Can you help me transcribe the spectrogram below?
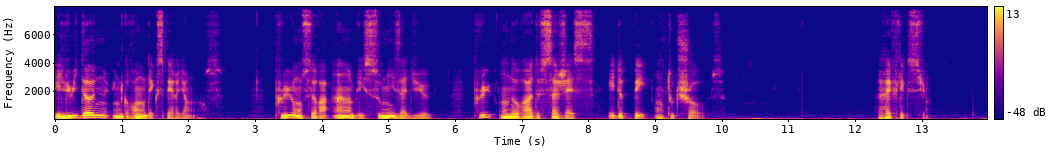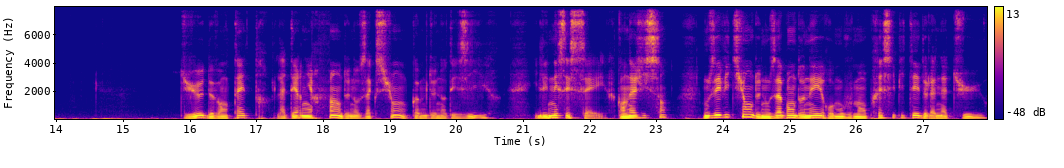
et lui donne une grande expérience. Plus on sera humble et soumis à Dieu, plus on aura de sagesse et de paix en toutes choses. Réflexion. Dieu devant être la dernière fin de nos actions comme de nos désirs, il est nécessaire qu'en agissant, nous évitions de nous abandonner au mouvement précipité de la nature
